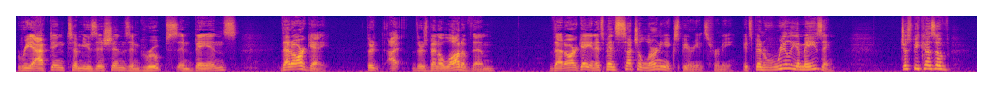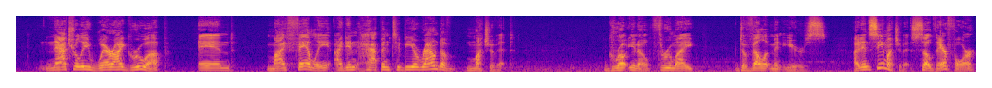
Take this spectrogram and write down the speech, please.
reacting to musicians and groups and bands that are gay. There, I, there's been a lot of them that are gay, and it's been such a learning experience for me. It's been really amazing. Just because of naturally where I grew up and my family, I didn't happen to be around of much of it. Grow, you know, through my development years. I didn't see much of it. So therefore,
